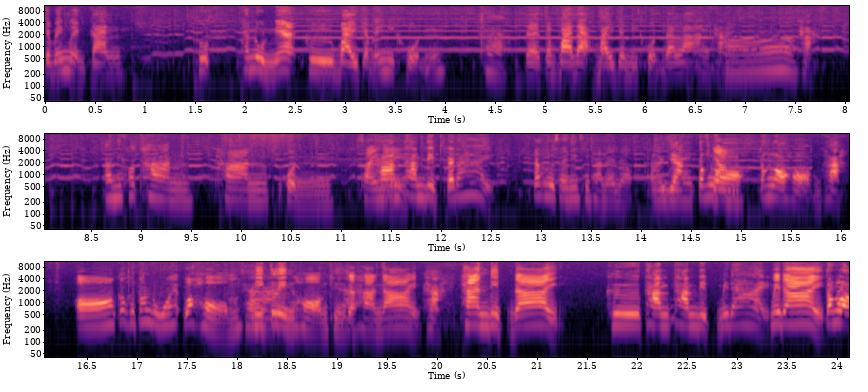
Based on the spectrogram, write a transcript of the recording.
จะไม่เหมือนกันทุขนุนเนี่ยคือใบจะไม่มีขน ค่ะ แต่จำปาดะใบจะมีขนด้านล่างค่ะอ่าค่ะอันนี้เขาทานทานผลไซส์ไหนทานทานดิบก็ได้ก็คือไซส์นี้คือทานได้แล้ว เอ่อยังต้องรยัอง ต้องรอหอมค่ะ อ๋อ ก็คือต้องดูว่าหอม ใช่มีกลิ่นหอมถึงค่ะจะทานได้ ค่ะ ทานดิบได้ คือทานทานดิบไม่ได้ ไม่ได้ต้องรอ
